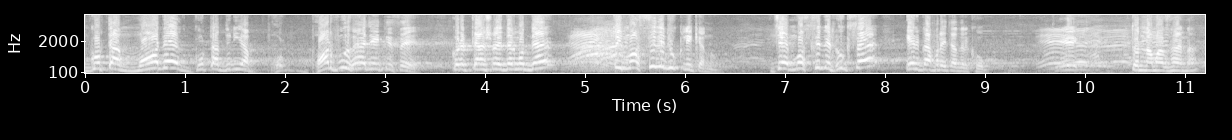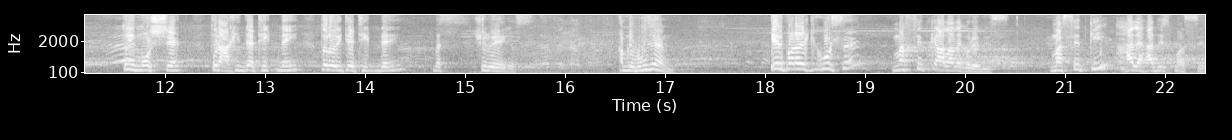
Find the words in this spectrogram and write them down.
গোটা মদে গোটা দুনিয়া ভর- ভরপুর হয়ে যাইতেছে। করে টেনশন এদের মধ্যে? তুই মসজিদে ঢুকলি কেন? যে মসজিদে ঢুকছে এর ব্যাপারে তাদের ক্ষোভ। তোর নামাজ হয় না। তুই মোর্শেক তোর আকিদা ঠিক নেই তোর ওইটা ঠিক নেই। ব্যাস শুরু হয়ে গেছে। আপনি বুঝেন? এরপরে কি করছে? মসজিদকে আলাদা করে দিস মসজিদ কি? আহলে হাদিস মসজিদ।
